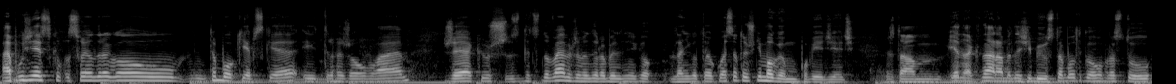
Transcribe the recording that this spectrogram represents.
A później swoją drogą to było kiepskie i trochę żałowałem, że jak już zdecydowałem, że będę robił dla niego, dla niego tego questa, to już nie mogłem mu powiedzieć, że tam jednak nara będę się bił z tobą, tylko po prostu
